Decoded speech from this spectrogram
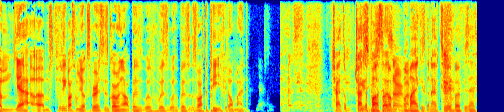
um, yeah, um, speak about some of your experiences growing up with with with with, with Zwarte Piet, if you don't mind. Try to try Use- to pass use him both. a, Sorry, a my mic. He's gonna have two in both his hands.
